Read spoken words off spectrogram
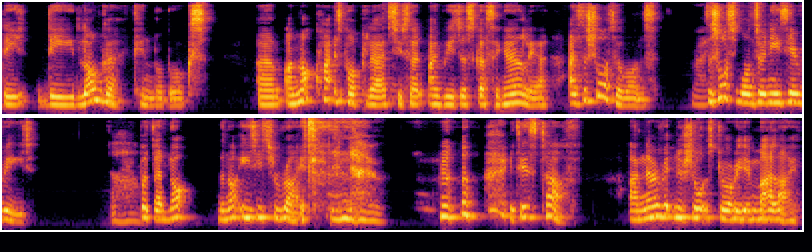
the the longer Kindle books um, are not quite as popular as you said I was discussing earlier as the shorter ones. Right. The shorter ones are an easier read, Uh-huh. but they're not they're not easy to write. no. it is tough. I've never written a short story in my life.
